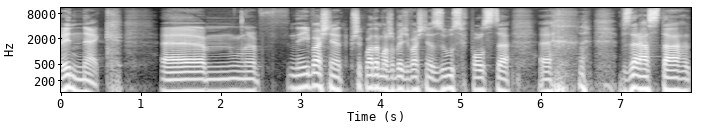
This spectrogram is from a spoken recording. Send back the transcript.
rynek. No i właśnie przykładem może być właśnie ZUS w Polsce e, wzrasta.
